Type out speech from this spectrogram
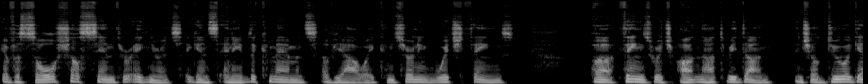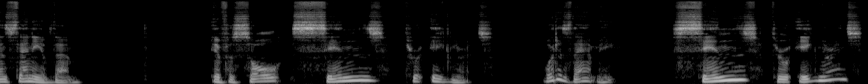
If a soul shall sin through ignorance against any of the commandments of Yahweh concerning which things, uh, things which ought not to be done, and shall do against any of them, if a soul sins through ignorance, what does that mean? Sins through ignorance?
